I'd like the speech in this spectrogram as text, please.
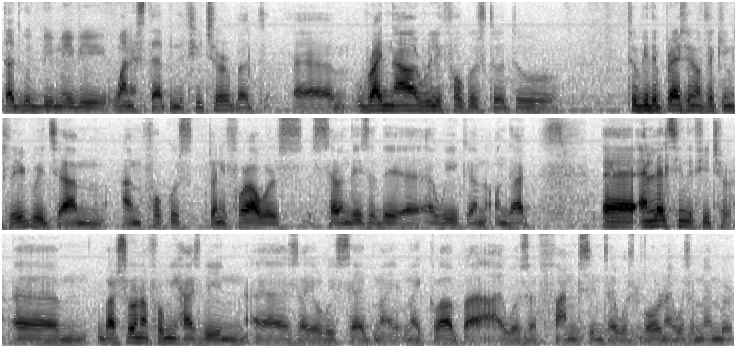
that would be maybe one step in the future, but um, right now I really focus to, to, to be the president of the Kings League, which I'm, I'm focused 24 hours, seven days a day, a week on, on that. Uh, and let's see in the future. Um, Barcelona for me has been, as I always said, my, my club. I was a fan since I was born, I was a member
